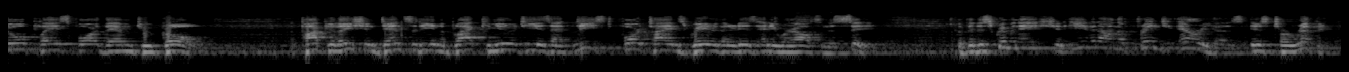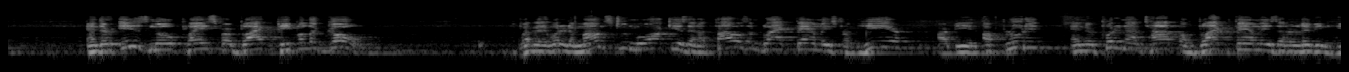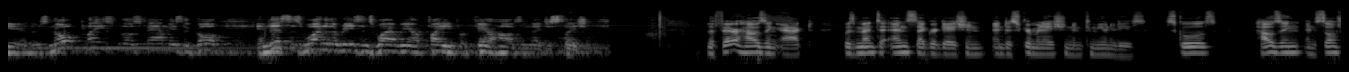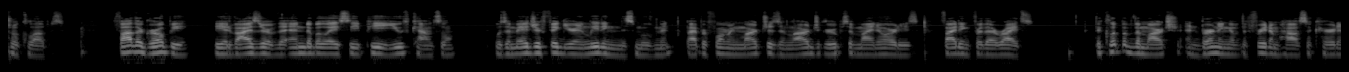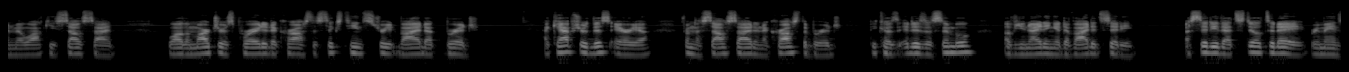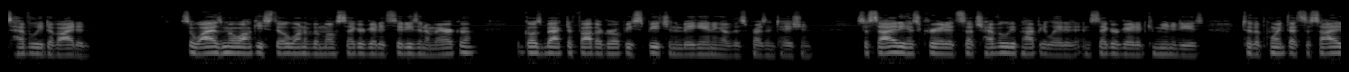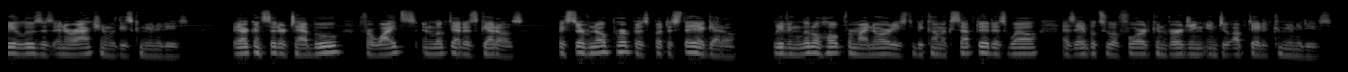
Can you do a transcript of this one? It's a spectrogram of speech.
no place for them to go. The population density in the black community is at least four times greater than it is anywhere else in the city. But the discrimination, even on the fringe areas, is terrific. And there is no place for black people to go. What it, what it amounts to in Milwaukee is that a thousand black families from here are being uprooted and they're putting on top of black families that are living here. There's no place those families to and this is one of the reasons why we are fighting for fair housing legislation. The Fair Housing Act was meant to end segregation and discrimination in communities, schools, housing, and social clubs. Father Groppi, the advisor of the NAACP Youth Council, was a major figure in leading this movement by performing marches in large groups of minorities fighting for their rights. The clip of the march and burning of the Freedom House occurred in Milwaukee's South Side, while the marchers paraded across the 16th Street Viaduct Bridge. I captured this area from the south side and across the bridge because it is a symbol of uniting a divided city, a city that still today remains heavily divided. So why is Milwaukee still one of the most segregated cities in America? It goes back to Father Groppi's speech in the beginning of this presentation. Society has created such heavily populated and segregated communities to the point that society loses interaction with these communities. They are considered taboo for whites and looked at as ghettos. They serve no purpose but to stay a ghetto, leaving little hope for minorities to become accepted as well as able to afford converging into updated communities.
